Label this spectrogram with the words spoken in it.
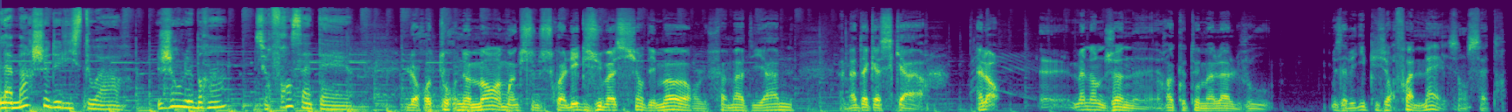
La marche de l'histoire. Jean Lebrun sur France Inter. Le retournement, à moins que ce ne soit l'exhumation des morts, le Fama Diane, à Madagascar. Alors, euh, maintenant, John Rakotomalal, vous, vous avez dit plusieurs fois mes ancêtres.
